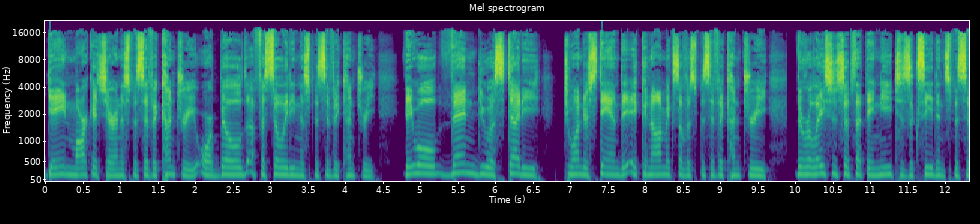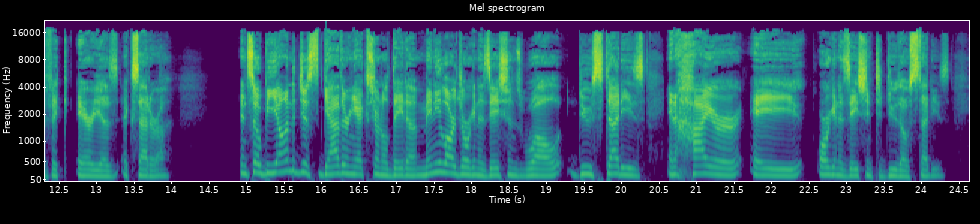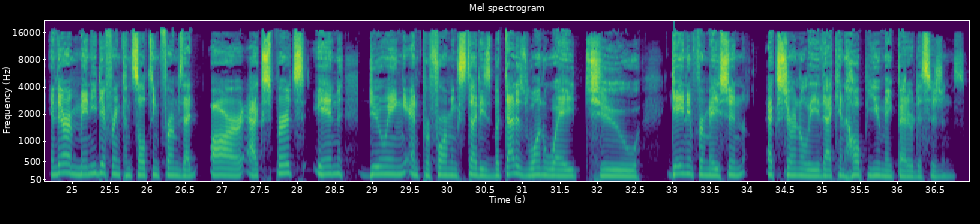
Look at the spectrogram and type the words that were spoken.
gain market share in a specific country or build a facility in a specific country, they will then do a study to understand the economics of a specific country, the relationships that they need to succeed in specific areas, etc. And so beyond just gathering external data, many large organizations will do studies and hire a organization to do those studies. And there are many different consulting firms that are experts in doing and performing studies, but that is one way to gain information externally that can help you make better decisions.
